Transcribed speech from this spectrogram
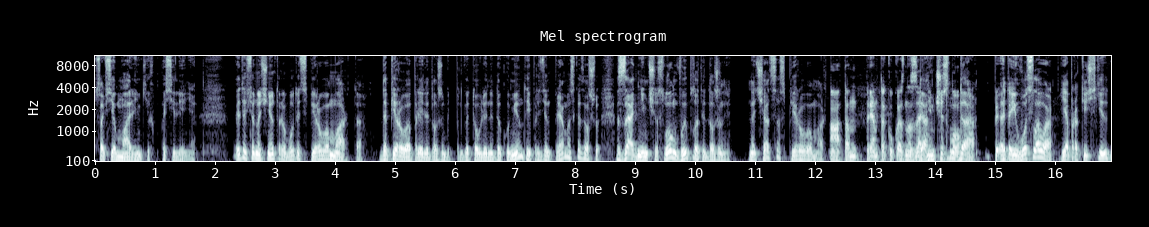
совсем маленьких поселениях, это все начнет работать с 1 марта. До 1 апреля должны быть подготовлены документы, и президент прямо сказал, что задним числом выплаты должны начаться с 1 марта. А, там прям так указано задним да, числом. Да, это его слова, я практически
